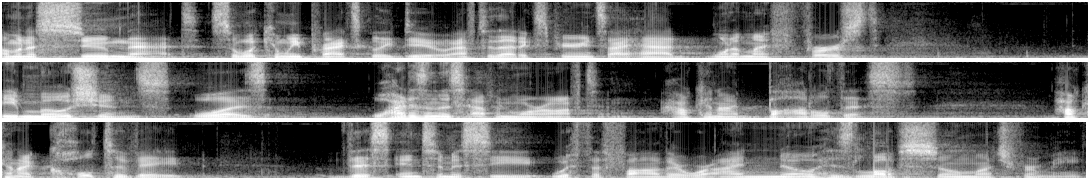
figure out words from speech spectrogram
I'm going to assume that. So, what can we practically do? After that experience I had, one of my first emotions was why doesn't this happen more often? How can I bottle this? How can I cultivate this intimacy with the Father where I know His love so much for me?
